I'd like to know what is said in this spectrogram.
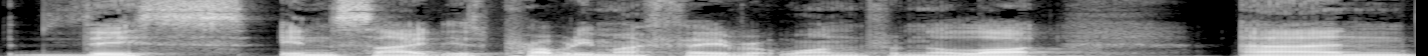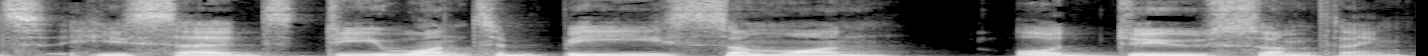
This insight is probably my favorite one from the lot. And he said, "Do you want to be someone or do something?"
